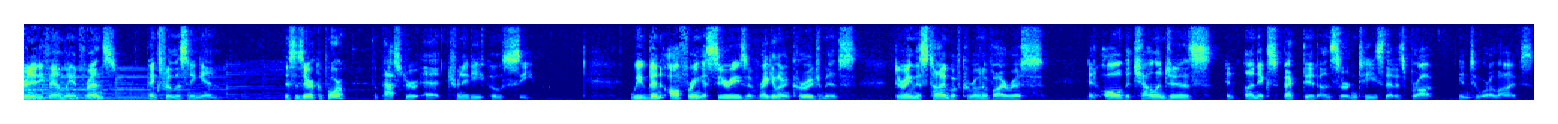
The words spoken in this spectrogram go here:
Trinity family and friends. Thanks for listening in. This is Eric Kapoor, the pastor at Trinity OC. We've been offering a series of regular encouragements during this time of coronavirus and all the challenges and unexpected uncertainties that it's brought into our lives.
